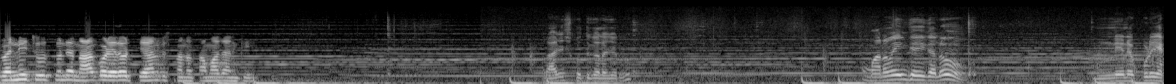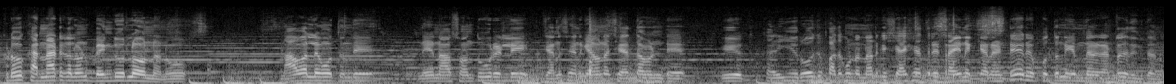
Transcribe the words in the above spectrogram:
ఇవన్నీ చూస్తుంటే నాకు కూడా ఏదో ఒకటి చేయాలనిపిస్తున్నాను సమాజానికి. రాజేష్ కొద్దిగా జరుగు. మనం ఏం చేయగలం? నేను ఎప్పుడు ఎక్కడో కర్ణాటకలోని బెంగళూరులో ఉన్నాను. నా వల్ల ఏమవుతుంది? నేను నా సొంత ఊరు వెళ్ళి జనసేనకి ఏమైనా చేద్దామంటే ఈ ఈ రోజు పదకొండున్నరకి శేషాద్రి ట్రైన్ ఎక్కానంటే రేపు పొద్దున్న ఎనిమిది గంటలకు దిగుతాను.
